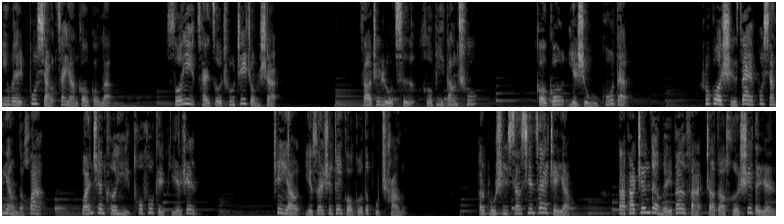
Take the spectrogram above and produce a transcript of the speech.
因为不想再养狗狗了，所以才做出这种事儿。早知如此，何必当初？狗狗也是无辜的。如果实在不想养的话，完全可以托付给别人，这样也算是对狗狗的补偿，而不是像现在这样，哪怕真的没办法找到合适的人，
